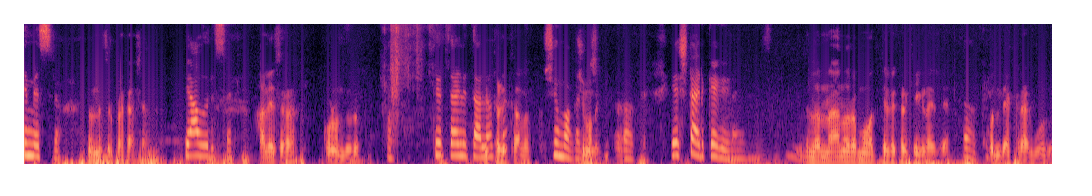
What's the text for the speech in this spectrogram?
ನಿಮ್ಮ ಹೆಸರು? ನನ್ನ ಹೆಸರು ಪ್ರಕಾಶ್ ಯಾವ ಊರು ಸರ್? ಹಾಲೇಸರ ಕೋಣಂದೂರು. ತೀರ್ಥಹಳ್ಳಿ ತಾಲೂಕು? ತೀರ್ಥಹಳ್ಳಿ ತಾಲೂಕು. ಶಿವಮೊಗ್ಗ ಶಿವಮೊಗ್ಗ. ಓಕೆ. ಎಷ್ಟು ಅಡಿಕೆ ಗಿಡ ಇದೆ ಇದೆಲ್ಲ ನಾನೂರ ಮೂವತ್ತೆರಡು ಕಡಿಕೆಗಳಿದೆ ಒಂದು ಎಕರೆ ಆಗ್ಬೋದು.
